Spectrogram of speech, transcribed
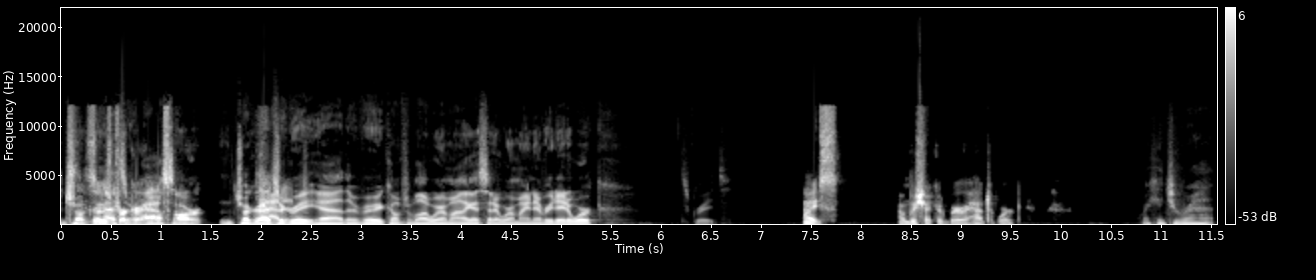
The trucker Those hats trucker are hats awesome. are The trucker hats are great. Yeah, they're very comfortable. I wear mine. Like I said, I wear mine every day to work. It's great. Nice. I wish I could wear a hat to work. Why can't you wear a hat?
